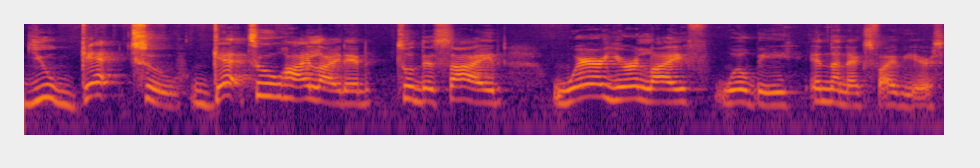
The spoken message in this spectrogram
you get to get to highlighted to decide where your life will be in the next 5 years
